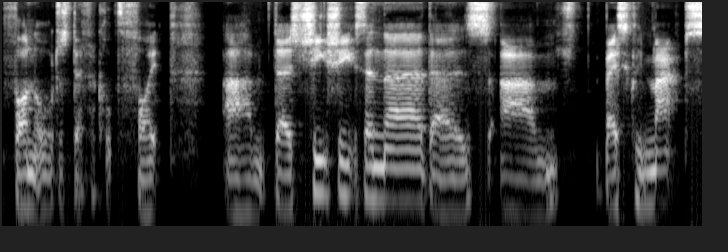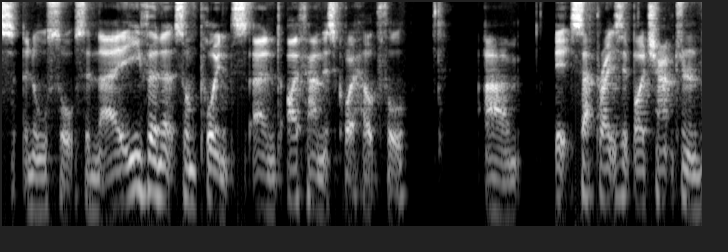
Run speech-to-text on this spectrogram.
fun or just difficult to fight. Um, there's cheat sheets in there. There's um, basically maps and all sorts in there. Even at some points, and I found this quite helpful. um, it separates it by chapter and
